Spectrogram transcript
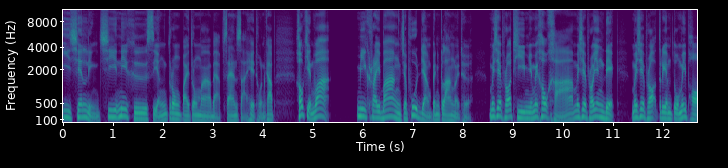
อี้เชียนหลิงชี้นี่คือเสียงตรงไปตรงมาแบบแซนสาเหตุผลครับ เขาเขียนว่ามีใครบ้างจะพูดอย่างเป็นกลางหน่อยเถอะ ไม่ใช่เพราะทีมยังไม่เข้าขา ไม่ใช่เพราะยังเด็ก ไม่ใช่เพราะเตรียมตัวไม่พอ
